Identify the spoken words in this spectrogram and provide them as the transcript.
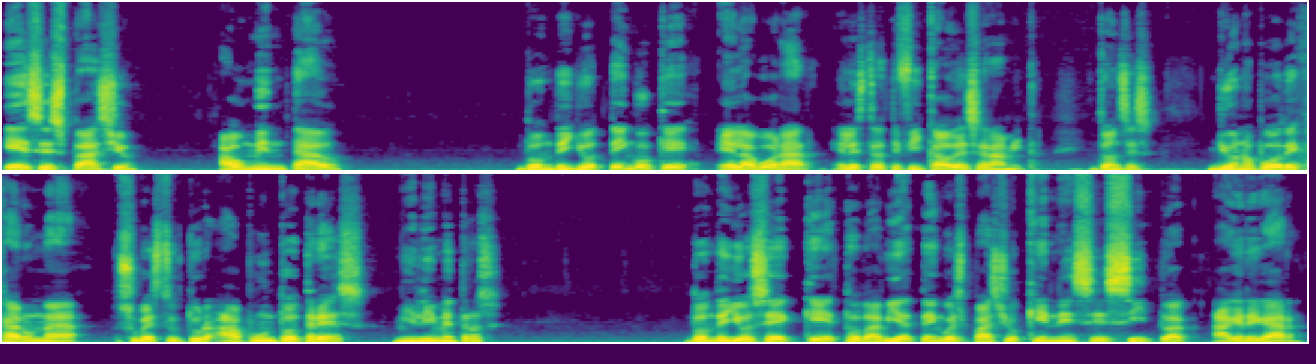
ese espacio aumentado donde yo tengo que elaborar el estratificado de cerámica. Entonces, yo no puedo dejar una subestructura a punto 3 milímetros donde yo sé que todavía tengo espacio que necesito agregar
